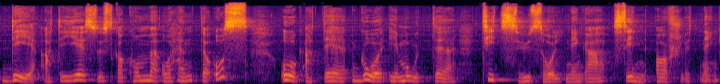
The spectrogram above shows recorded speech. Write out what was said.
det at Jesus skal komme og hente oss, og at det går imot eh, tidshusholdninga sin avslutning.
